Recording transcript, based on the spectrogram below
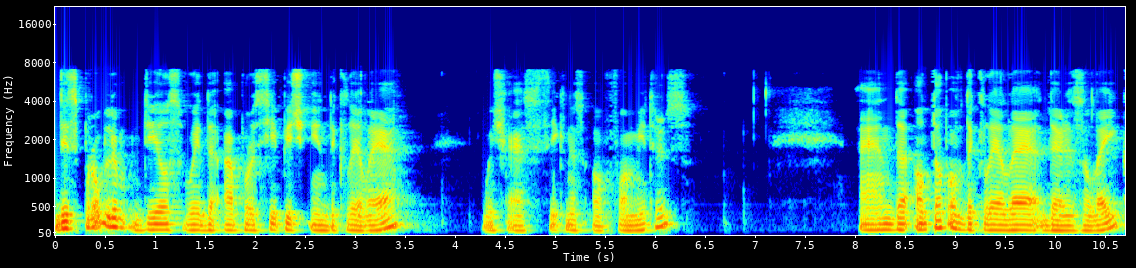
This problem deals with the upper seepage in the clay layer, which has thickness of 4 meters. And uh, on top of the clay layer there is a lake.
